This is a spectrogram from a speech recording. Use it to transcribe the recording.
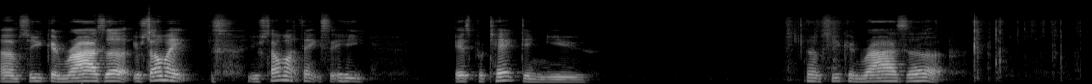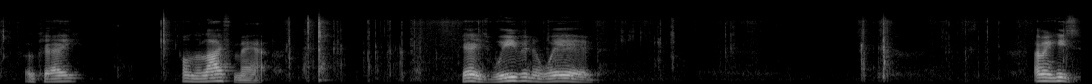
um, so you can rise up. Your soulmate, your soulmate thinks that he is protecting you. Um, so you can rise up. Okay, on the life map. Yeah, he's weaving a web. I mean, he's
